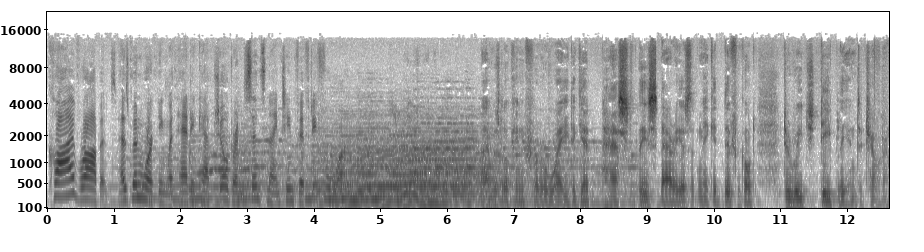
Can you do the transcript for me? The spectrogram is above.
Clive Robbins has been working with handicapped children since 1954. I was looking for a way to get past these barriers that make it difficult to reach deeply into children.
